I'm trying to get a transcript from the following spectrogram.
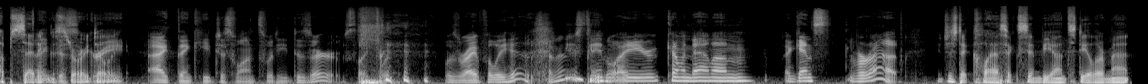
upsetting I storytelling. I think he just wants what he deserves, like what was rightfully his. I don't understand why you're coming down on against Verad. You're just a classic symbiont stealer, Matt.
